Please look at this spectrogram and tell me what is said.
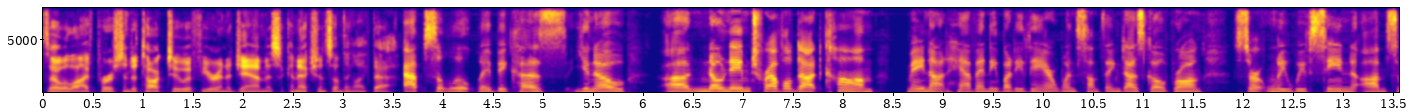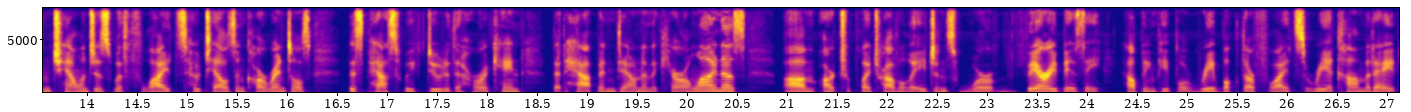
So, a live person to talk to if you're in a jam is a connection, something like that. Absolutely, because, you know, uh, nonametravel.com may not have anybody there when something does go wrong. Certainly, we've seen um, some challenges with flights, hotels, and car rentals this past week due to the hurricane that happened down in the Carolinas. Um, our AAA travel agents were very busy helping people rebook their flights, reaccommodate,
